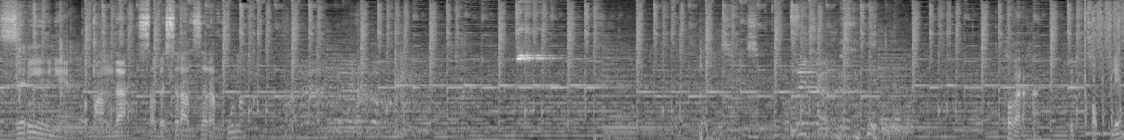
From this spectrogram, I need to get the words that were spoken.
Зрівнює команда Сабесрат за рахунок. Поверха. Підхоплює.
